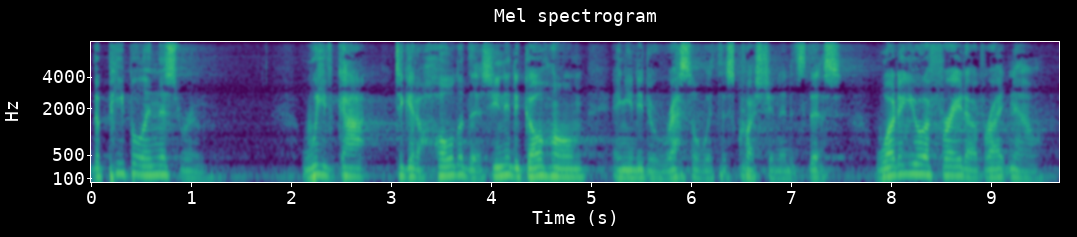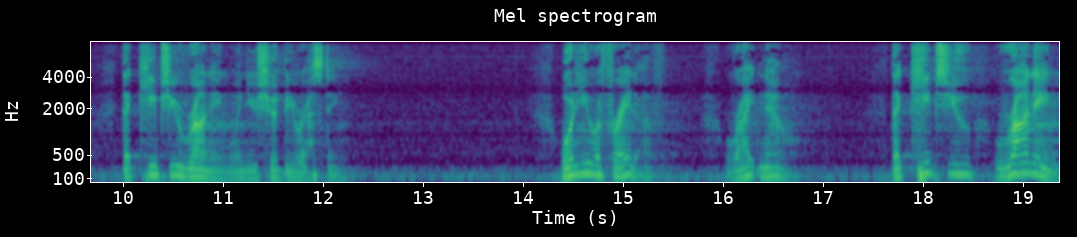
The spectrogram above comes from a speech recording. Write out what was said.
the people in this room, we've got to get a hold of this. You need to go home and you need to wrestle with this question. And it's this What are you afraid of right now that keeps you running when you should be resting? What are you afraid of? right now that keeps you running,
